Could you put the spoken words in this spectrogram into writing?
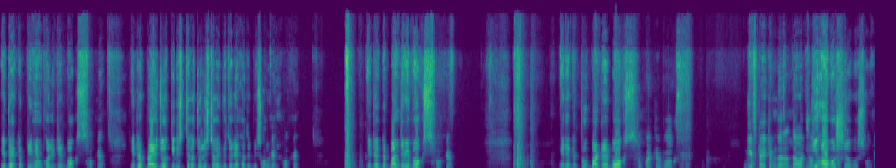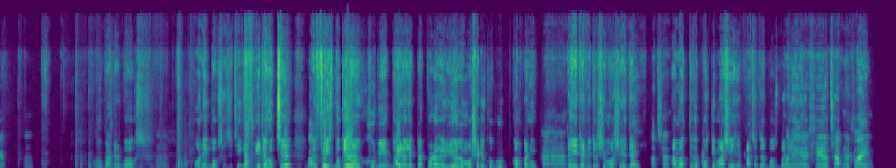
এটা একটা প্রিমিয়াম কোয়ালিটির বক্স ওকে এটার প্রাইসও তিরিশ টাকা চল্লিশ টাকার ভিতরে এক বেশ পিস করবে ওকে এটা একটা পাঞ্জাবি বক্স ওকে এটা একটা টু পার্টের বক্স টু পার্টের বক্স গিফট আইটেম দেওয়ার জন্য। অবশ্যই অবশ্যই। ওকে টু পার্টের বক্স। অনেক বক্স আছে ঠিক আছে? এটা হচ্ছে ফেসবুকে খুবই ভাইরাল একটা প্রোডাক্ট রিয়েলো মশারি গ্রুপ কোম্পানি হ্যাঁ হ্যাঁ হ্যাঁ। তো এটার ভিতরে সে মশারি দেয়। আচ্ছা। আমার থেকে প্রতি মাসে পাঁচ হাজার বক্স মানে বানিয়ে দেয়। সে হচ্ছে আপনার ক্লায়েন্ট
